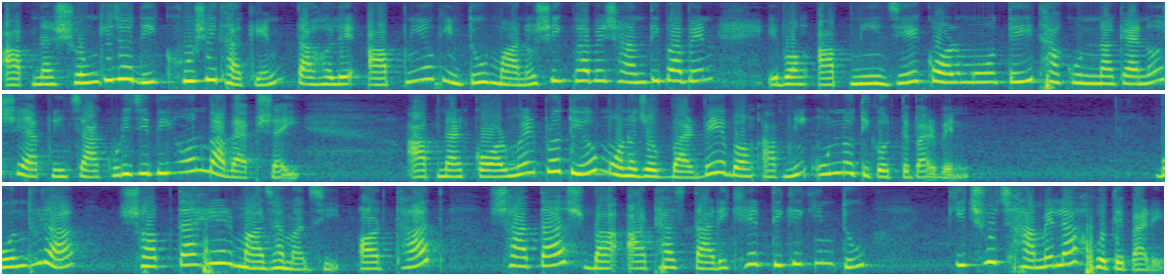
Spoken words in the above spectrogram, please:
আপনার সঙ্গী যদি খুশি থাকেন, তাহলে আপনিও কিন্তু মানসিকভাবে শান্তি পাবেন এবং আপনি যে কর্মতেই থাকুন না কেন, সে আপনি চাকুরিজীবী হন বা ব্যবসায়ী। আপনার কর্মের প্রতিও মনোযোগ বাড়বে এবং আপনি উন্নতি করতে পারবেন। বন্ধুরা, সপ্তাহের মাঝামাঝি, অর্থাৎ সাতাশ বা আঠাশ তারিখের দিকে কিন্তু কিছু ঝামেলা হতে পারে।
